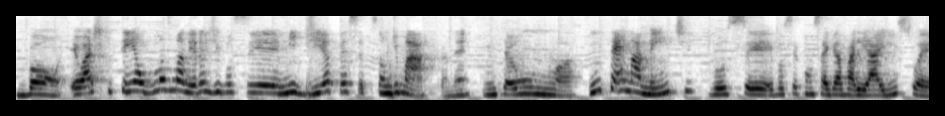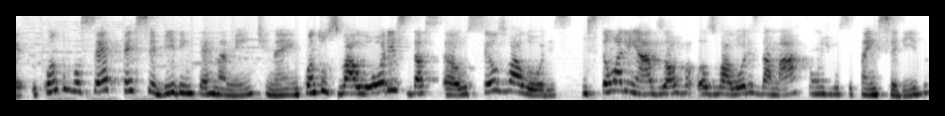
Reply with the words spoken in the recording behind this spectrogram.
Bom, eu acho que tem algumas maneiras de você medir a percepção de marca, né? Então, internamente, você, você consegue avaliar isso, é o quanto você é percebido internamente, né? Enquanto os valores, das, uh, os seus valores estão alinhados ao, aos valores da marca onde você está inserido.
